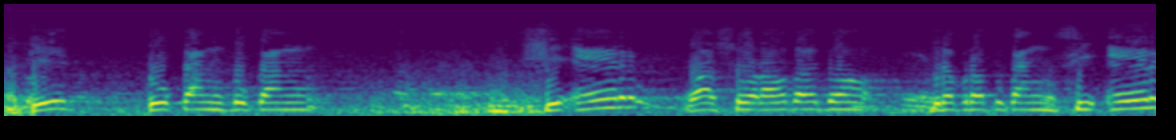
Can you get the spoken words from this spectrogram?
Jadi tukang-tukang syair wasura itu? Berapa tukang syair.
